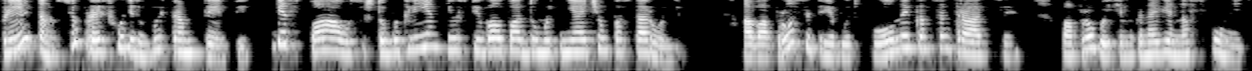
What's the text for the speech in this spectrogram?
При этом все происходит в быстром темпе, без пауз, чтобы клиент не успевал подумать ни о чем постороннем. А вопросы требуют полной концентрации. Попробуйте мгновенно вспомнить,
